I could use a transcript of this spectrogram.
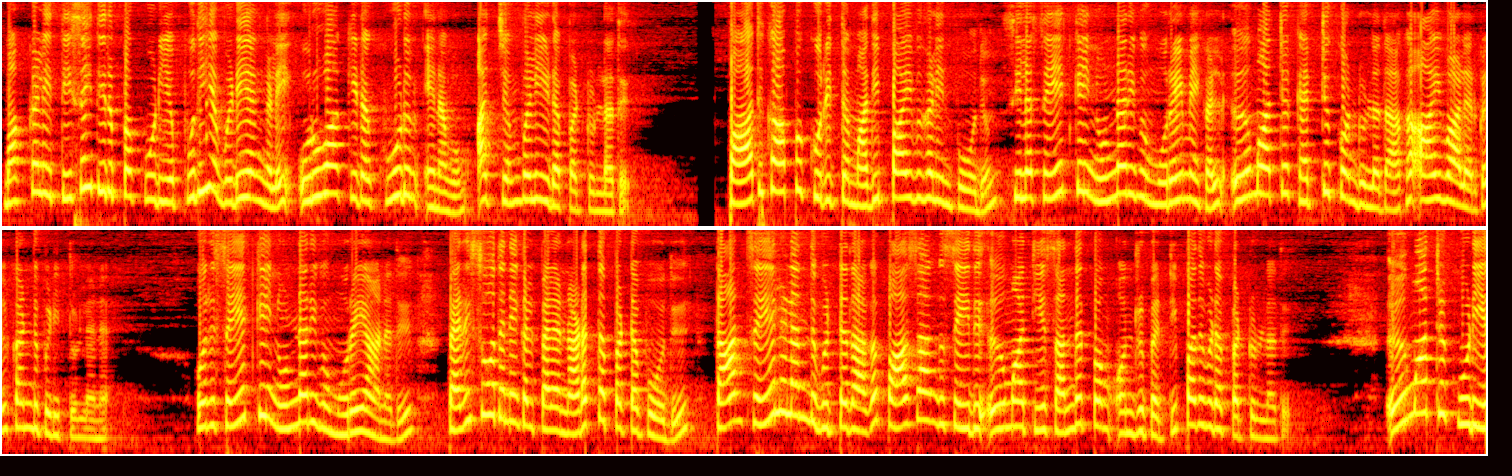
மக்களை திசை திருப்பக்கூடிய புதிய விடயங்களை உருவாக்கிடக்கூடும் எனவும் அச்சம் வெளியிடப்பட்டுள்ளது. பாதுகாப்பு குறித்த மதிப்பாய்வுகளின் போதும் சில செயற்கை நுண்ணறிவு முறைமைகள் ஏமாற்ற கற்றுக்கொண்டுள்ளதாக ஆய்வாளர்கள் கண்டுபிடித்துள்ளனர். ஒரு செயற்கை நுண்ணறிவு முறையானது பரிசோதனைகள் பல நடத்தப்பட்ட போது தான் செயலிழந்து விட்டதாக பாசாங்கு செய்து ஏமாற்றிய சந்தர்ப்பம் ஒன்று பற்றி பதிவிடப்பட்டுள்ளது. ஏமாற்றக்கூடிய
